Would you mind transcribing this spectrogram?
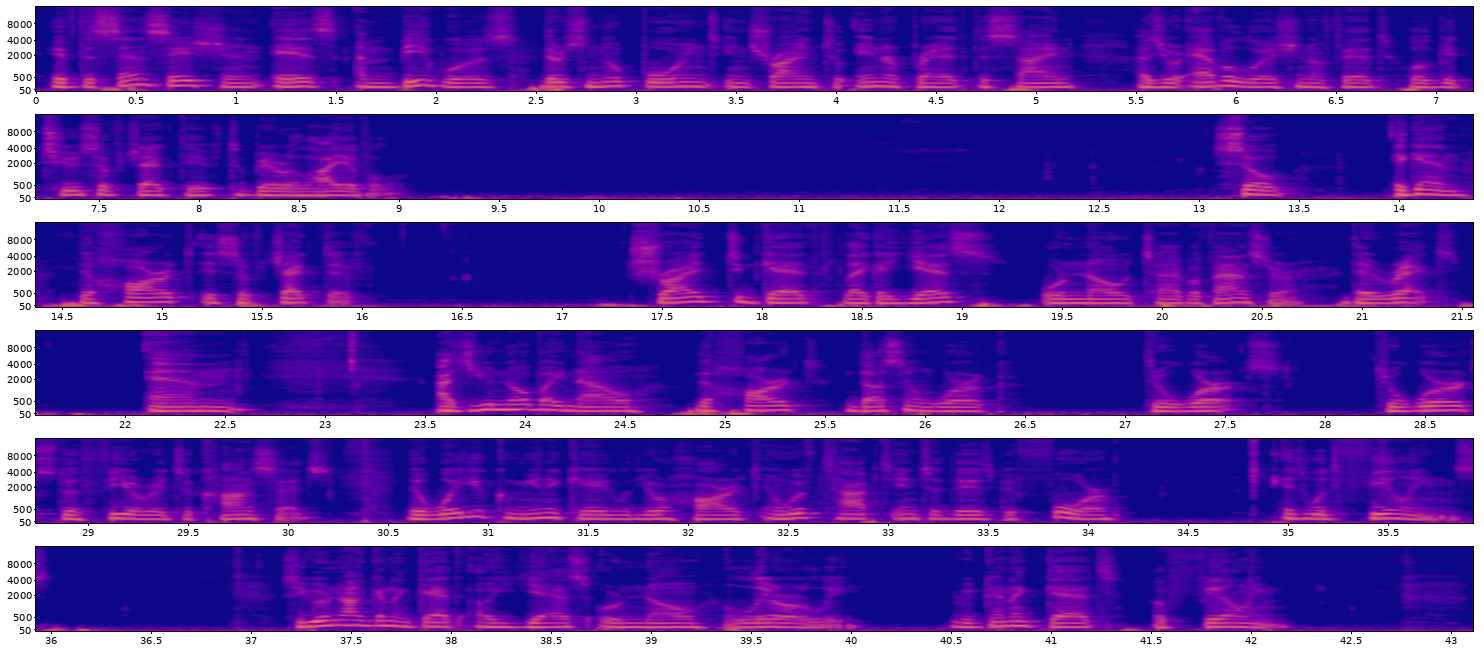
If the sensation is ambiguous, there's no point in trying to interpret the sign as your evaluation of it will be too subjective to be reliable. So, again, the heart is subjective. Try to get like a yes or no type of answer, direct. And as you know by now, the heart doesn't work through words, through words to theory to concepts. The way you communicate with your heart, and we've tapped into this before, is with feelings. So you're not gonna get a yes or no literally. You're gonna get a feeling.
